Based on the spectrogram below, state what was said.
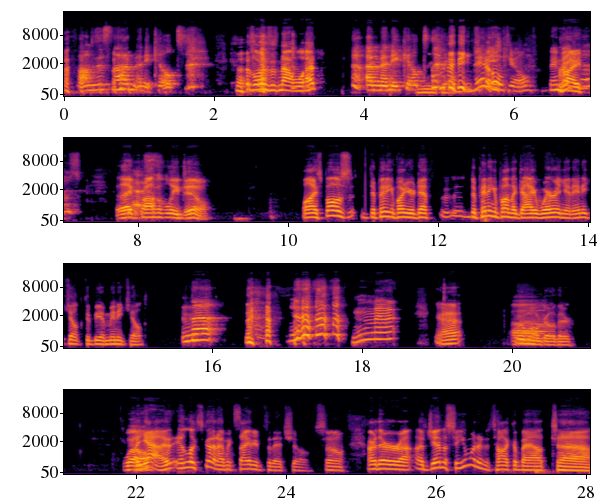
as long as it's not a mini kilt. As long as it's not what? a mini kilt. Mini Mini kilt. kill. They make Right. those? They Yes. probably do. Well, I suppose depending upon your def, depending upon the guy wearing it, any kilt could be a mini kilt. nah. nah. Yeah, we won't Uh, go there. Well, but yeah, it, it looks good. I'm excited for that show. So, are there uh, agenda? So, you wanted to talk about uh,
